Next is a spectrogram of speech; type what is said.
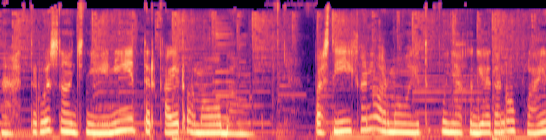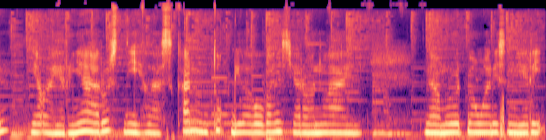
Nah, terus selanjutnya ini terkait Ormawa Bang. Pasti kan Ormawa itu punya kegiatan offline yang akhirnya harus dijelaskan untuk dilakukan secara online. Nah, menurut Bang Wari sendiri,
